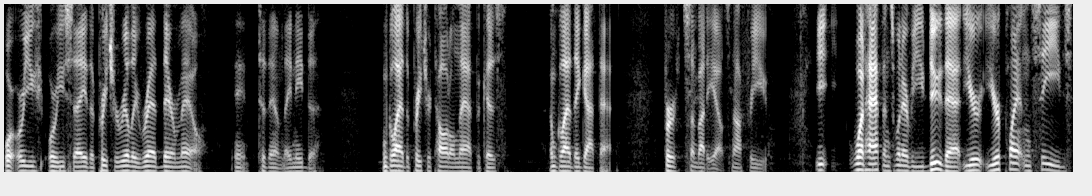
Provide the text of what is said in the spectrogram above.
or, or you or you say the preacher really read their mail eh, to them. They need to I'm glad the preacher taught on that because I'm glad they got that for somebody else, not for you. What happens whenever you do that? You're you're planting seeds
